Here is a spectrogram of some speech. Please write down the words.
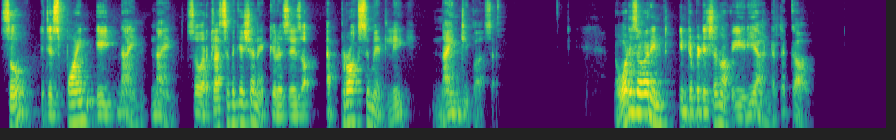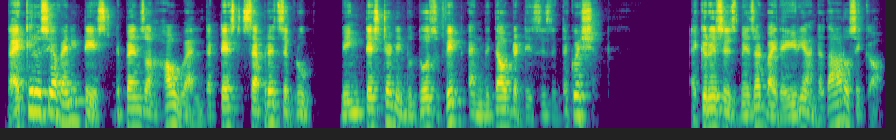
So it is 0.899. So our classification accuracy is approximately 90%. Now, what is our in interpretation of area under the curve? The accuracy of any test depends on how well the test separates the group being tested into those with and without the disease in the question. Accuracy is measured by the area under the ROC curve.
